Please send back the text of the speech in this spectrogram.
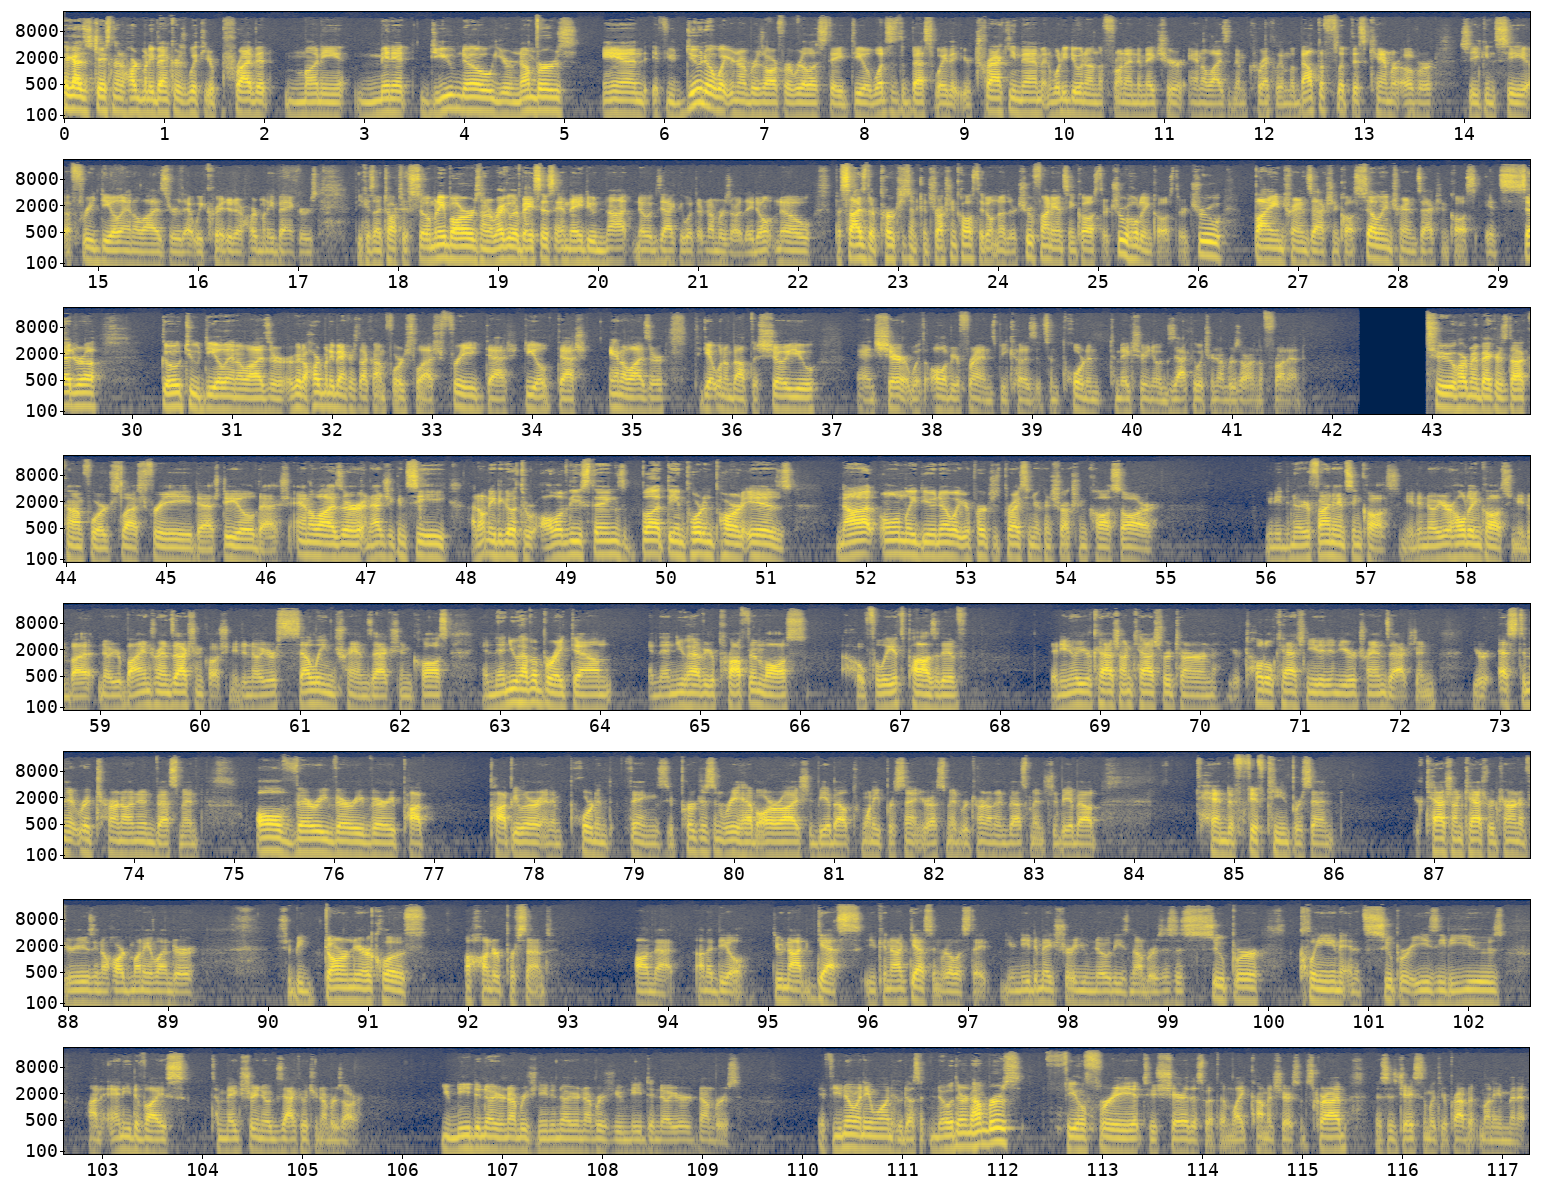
Hey guys, it's Jason at Hard Money Bankers with your private money minute. Do you know your numbers? And if you do know what your numbers are for a real estate deal, what's the best way that you're tracking them and what are you doing on the front end to make sure you're analyzing them correctly? I'm about to flip this camera over so you can see a free deal analyzer that we created at Hard Money Bankers because I talk to so many borrowers on a regular basis and they do not know exactly what their numbers are. They don't know, besides their purchase and construction costs, they don't know their true financing costs, their true holding costs, their true buying transaction costs, selling transaction costs, etc go to Deal Analyzer or go to hardmoneybankers.com forward slash free dash deal dash analyzer to get what I'm about to show you and share it with all of your friends because it's important to make sure you know exactly what your numbers are on the front end. To hardmoneybankers.com forward slash free dash deal dash analyzer. And as you can see, I don't need to go through all of these things, but the important part is not only do you know what your purchase price and your construction costs are, you need to know your financing costs. You need to know your holding costs. You need to buy, know your buying transaction costs. You need to know your selling transaction costs. And then you have a breakdown. And then you have your profit and loss. Hopefully, it's positive. Then you know your cash on cash return, your total cash needed into your transaction, your estimate return on investment. All very, very, very pop, popular and important things. Your purchase and rehab ROI should be about 20%. Your estimated return on investment should be about 10 to 15 percent. Your cash on cash return, if you're using a hard money lender, should be darn near close 100 percent on that on a deal. Do not guess. You cannot guess in real estate. You need to make sure you know these numbers. This is super clean and it's super easy to use on any device to make sure you know exactly what your numbers are. You need to know your numbers. You need to know your numbers. You need to know your numbers. If you know anyone who doesn't know their numbers, feel free to share this with them. Like, comment, share, subscribe. This is Jason with your Private Money Minute.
